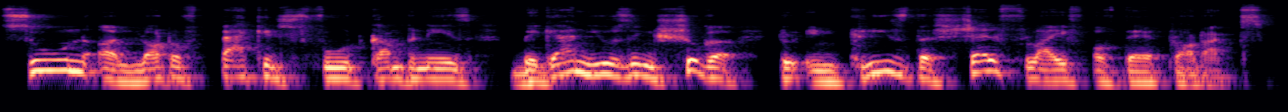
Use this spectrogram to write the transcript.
soon, a lot of packaged food companies began using sugar to increase the shelf life of their products.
